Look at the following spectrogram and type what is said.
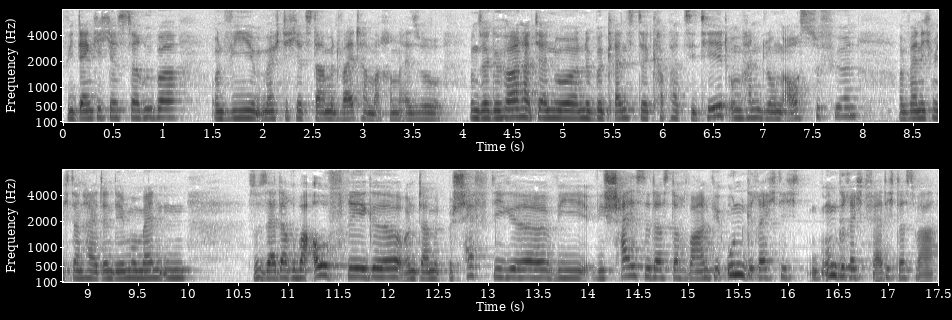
wie denke ich jetzt darüber und wie möchte ich jetzt damit weitermachen? Also unser Gehirn hat ja nur eine begrenzte Kapazität, um Handlungen auszuführen. Und wenn ich mich dann halt in den Momenten so sehr darüber aufrege und damit beschäftige, wie, wie scheiße das doch war und wie ungerechtfertigt das war,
